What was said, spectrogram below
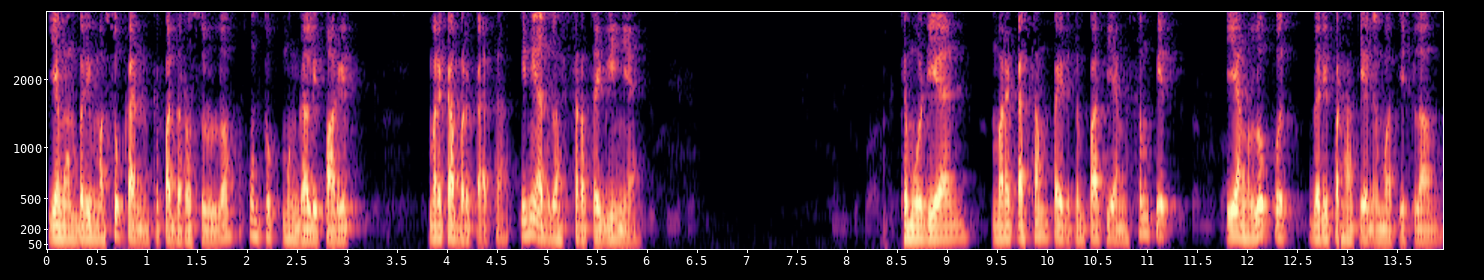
yang memberi masukan kepada Rasulullah untuk menggali parit mereka berkata, ini adalah strateginya. Kemudian mereka sampai di tempat yang sempit, yang luput dari perhatian umat Islam.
